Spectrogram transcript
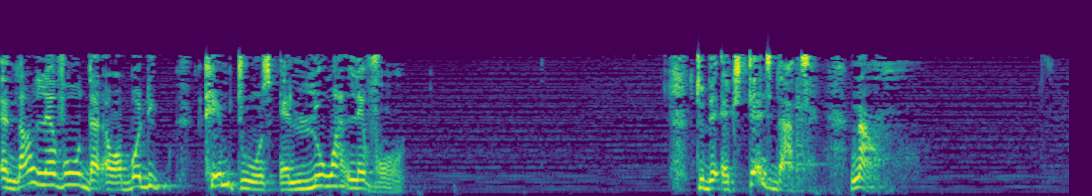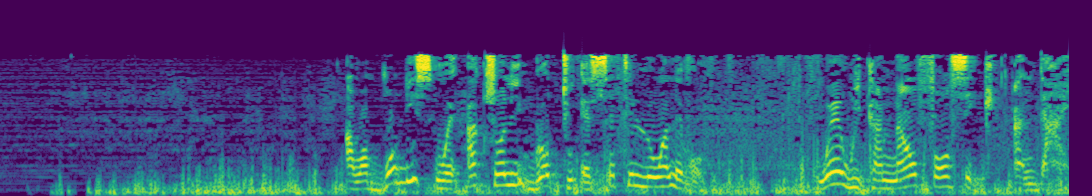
And that level that our body came to was a lower level. To the extent that now our bodies were actually brought to a certain lower level where we can now fall sick and die.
